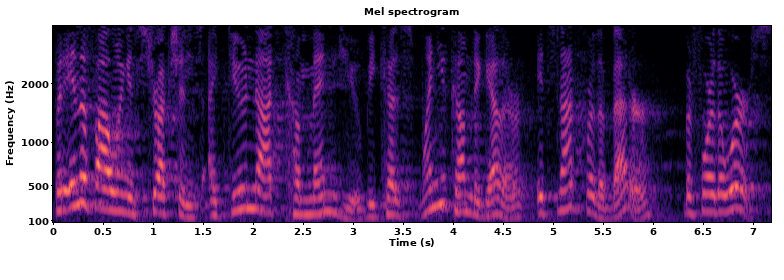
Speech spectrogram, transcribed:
But in the following instructions, I do not commend you because when you come together, it's not for the better, but for the worse.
